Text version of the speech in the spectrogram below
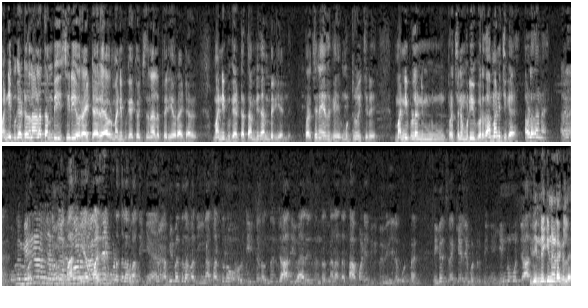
மன்னிப்பு கேட்டதுனால தம்பி சிறியவர் ஆயிட்டாரு அவர் மன்னிப்பு கேட்க வச்சதுனால பெரியவர் ஆயிட்டாரு. மன்னிப்பு கேட்ட தம்பி தான் பெரிய பிரச்சனை எதுக்கு? முற்று வச்சிரு மன்னிப்புல பிரச்சனை முடிவுக்கு வருதா? மன்னிச்சுக்க. அவ்வளோதானே பள்ளிக்கூடத்துல பாத்தீங்க சமீபத்துல பாத்தீங்கன்னா சத்துணவு டீச்சர் வந்து ஜாதி வேற இதுன்றதுனால அந்த சாப்பாடு தூக்கி போய் வெளியில கொட்டின நிகழ்ச்சிலாம் கேள்விப்பட்டிருப்பீங்க. இன்னமும் ஜாதி இது இன்னைக்கு நடக்கல.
